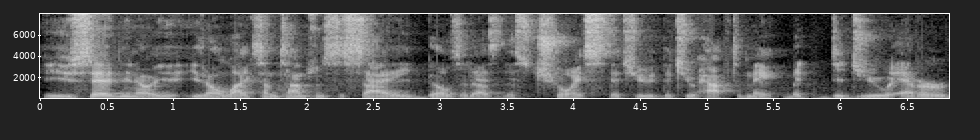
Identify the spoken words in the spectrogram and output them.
You said, you know, you, you don't like sometimes when society bills it as this choice that you that you have to make. But did you ever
